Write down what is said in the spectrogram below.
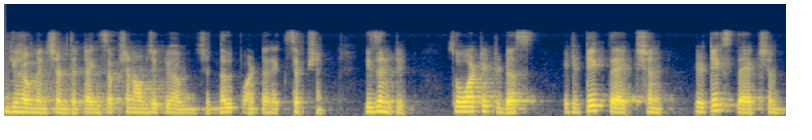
you have mentioned that exception object you have mentioned null pointer exception isn't it? So what it does it take the action it takes the action.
